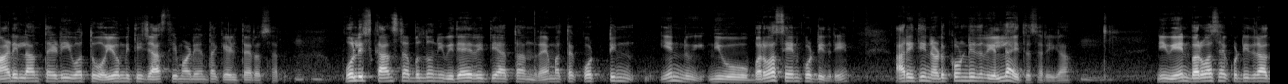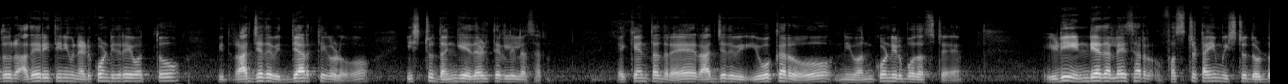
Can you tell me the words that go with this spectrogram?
ಮಾಡಿಲ್ಲ ಅಂತ ಹೇಳಿ ಇವತ್ತು ವಯೋಮಿತಿ ಜಾಸ್ತಿ ಮಾಡಿ ಅಂತ ಕೇಳ್ತಾ ಇರೋದು ಸರ್. ಪೊಲೀಸ್ ಕಾನ್ಸ್ಟೇಬಲ್ದು ನೀವು ಇದೇ ರೀತಿ ಆತ ಅಂದರೆ ಮತ್ತೆ ಕೊಟ್ಟಿನ ಏನು ನೀವು ಭರವಸೆ ಏನು ಕೊಟ್ಟಿದ್ರಿ? ಆ ರೀತಿ ನಡ್ಕೊಂಡಿದ್ರೆ ಎಲ್ಲ ಆಯಿತು ಸರ್ ಈಗ? ನೀವೇನು ಭರವಸೆ ಕೊಟ್ಟಿದ್ರೆ ಅದು ಅದೇ ರೀತಿ ನೀವು ನಡ್ಕೊಂಡಿದ್ರೆ ಇವತ್ತು ರಾಜ್ಯದ ವಿದ್ಯಾರ್ಥಿಗಳು ಇಷ್ಟು ದಂಗೆ ಎದ್ದೇಳ್ತಿರ್ಲಿಲ್ಲ ಸರ್. ಯಾಕೆ ಅಂತಂದರೆ ರಾಜ್ಯದ ಯುವಕರು ನೀವು ಅಂದ್ಕೊಂಡಿರ್ಬೋದು ಅಷ್ಟೇ ಇಡೀ ಇಂಡಿಯಾದಲ್ಲೇ ಸರ್ ಫಸ್ಟ್ ಟೈಮ್ ಇಷ್ಟು ದೊಡ್ಡ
